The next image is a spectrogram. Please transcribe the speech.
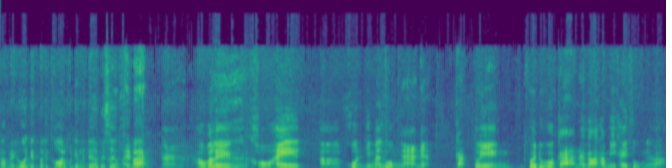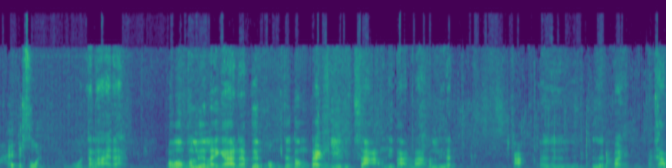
ก็ไม่รู้ว่าเด็กบริกรคนที่มันเดินไปเสิร์ฟใครบ้างอ่าเขาก็เลยเออขอให้อ่าคนที่มาร่วมงานเนี่ยกักตัวเองเพื่อดูอาการแล้วก็ถ้ามีไข้สูงเนี่ยก็ให้ไปตรวจโอ้โหอันตรายนะเพราะว่าเขาเลื่อนหลายงานนะ เพื่อนผมจะต้องแต่ง 23 ที่ผ่านมาก็เลื่อนครับเออเลื่อนไปนะครับ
